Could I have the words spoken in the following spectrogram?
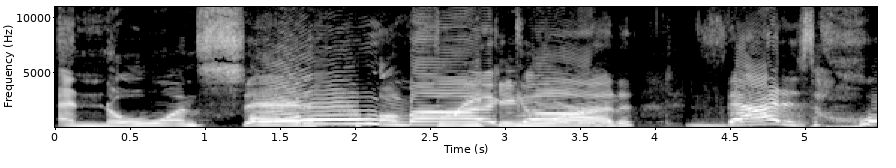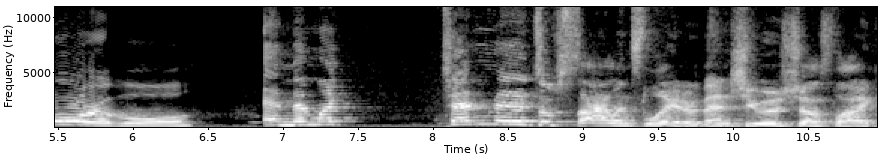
And no one said oh a my freaking god. word. That is horrible. And then, like, 10 minutes of silence later, then she was just like,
